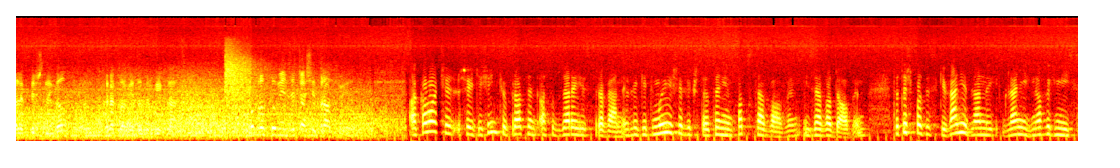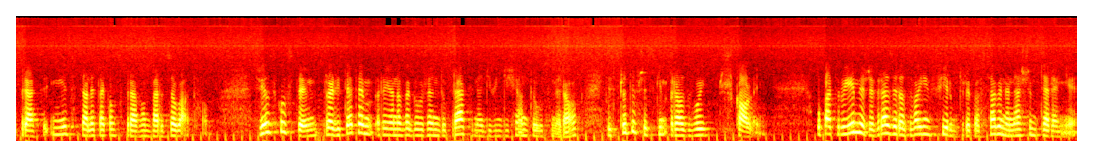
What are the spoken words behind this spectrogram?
elektrycznego w Krakowie do drugiej klasy. Po prostu w międzyczasie pracuję. Około 60% osób zarejestrowanych legitymuje się wykształceniem podstawowym i zawodowym. To też pozyskiwanie dla nich, dla nich nowych miejsc pracy nie jest wcale taką sprawą bardzo łatwą. W związku z tym priorytetem Rejonowego Urzędu Pracy na 98 rok jest przede wszystkim rozwój szkoleń. Upatrujemy, że wraz z rozwojem firm, które powstały na naszym terenie,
